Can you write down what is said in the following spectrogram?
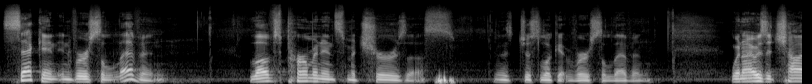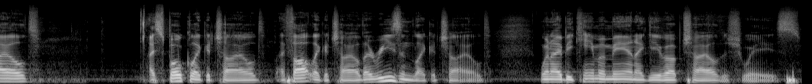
Second, in verse 11, love's permanence matures us. Let's just look at verse 11. When I was a child, I spoke like a child. I thought like a child. I reasoned like a child. When I became a man, I gave up childish ways.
